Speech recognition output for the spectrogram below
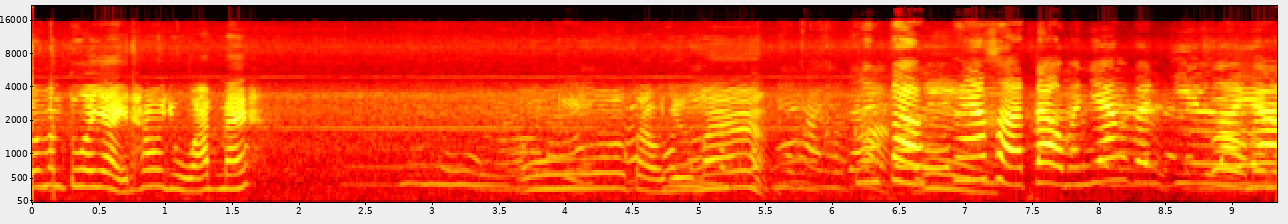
อ มันตัวใหญ่เท่าอยู่วัดไหมโอ้เต่าเยอะมากเต่าแม่ค่ะเต่ามันแย่งกันกินเลยอะ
